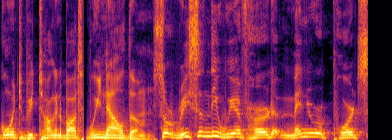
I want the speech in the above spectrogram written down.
going to be talking about Wijnaldum. So recently we have heard many reports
